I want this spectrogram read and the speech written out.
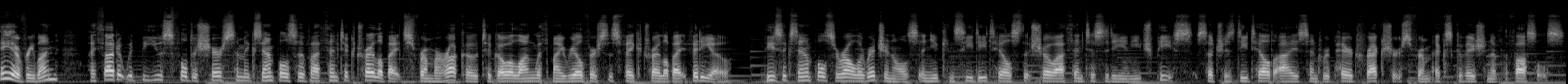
Hey everyone! I thought it would be useful to share some examples of authentic trilobites from Morocco to go along with my real versus fake trilobite video. These examples are all originals, and you can see details that show authenticity in each piece, such as detailed eyes and repaired fractures from excavation of the fossils.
